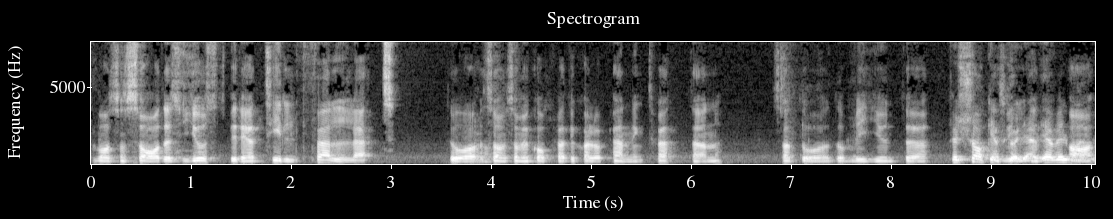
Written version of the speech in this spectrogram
vad som sades just vid det tillfället då, som, som är kopplat till själva penningtvätten. Så att då, då blir ju inte... För sakens skull, jag, jag vill bara,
